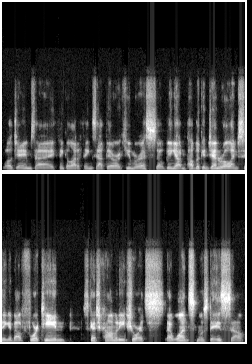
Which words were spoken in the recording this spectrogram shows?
Well, James, I think a lot of things out there are humorous. So, being out in public in general, I'm seeing about 14 sketch comedy shorts at once most days. So,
